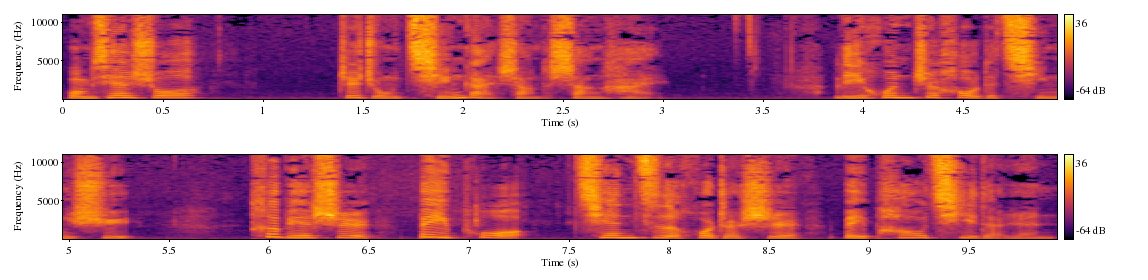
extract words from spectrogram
我们先说这种情感上的伤害，离婚之后的情绪，特别是被迫签字或者是被抛弃的人，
